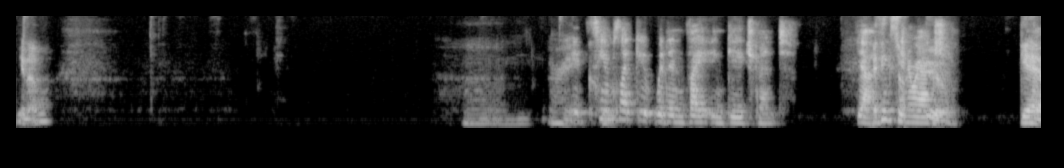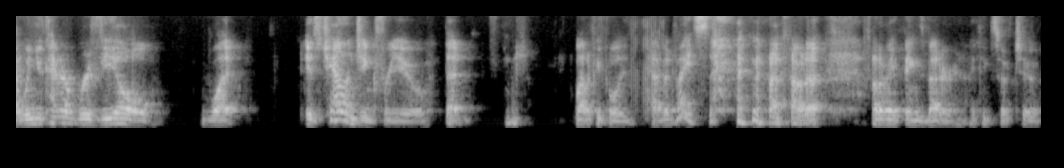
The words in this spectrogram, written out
you know um, all right It seems like it would invite engagement. Yeah. I think so Interaction. too. Yeah, when you kind of reveal what is challenging for you, that lot of people have advice on how to how to make things better. I think so too.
